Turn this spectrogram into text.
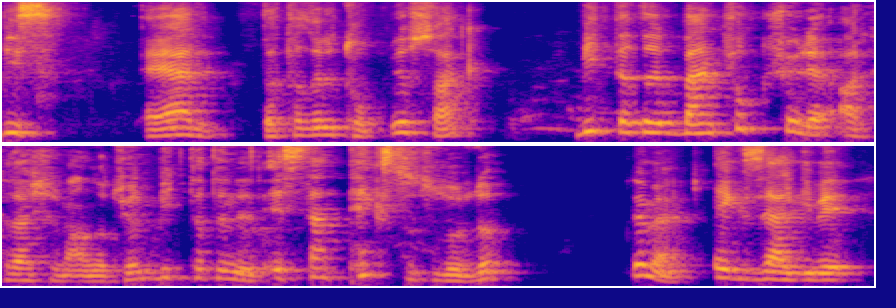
Biz eğer dataları topluyorsak Big Data ben çok şöyle arkadaşlarıma anlatıyorum. Big Data nedir? Eskiden text tutulurdu. Değil mi? Excel gibi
